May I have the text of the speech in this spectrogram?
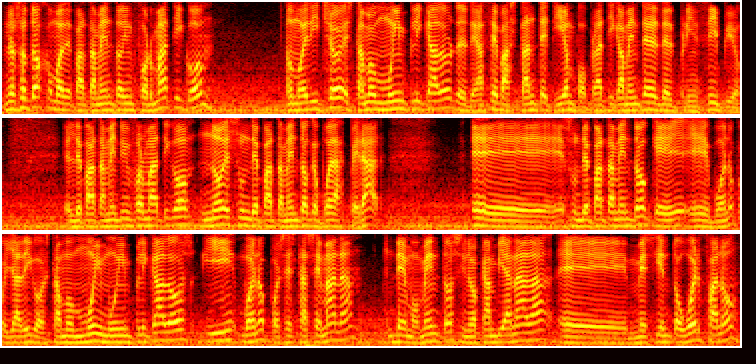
Nosotros como departamento informático, como he dicho, estamos muy implicados desde hace bastante tiempo, prácticamente desde el principio. El departamento informático no es un departamento que pueda esperar. Eh, es un departamento que, eh, bueno, pues ya digo, estamos muy, muy implicados y, bueno, pues esta semana, de momento, si no cambia nada, eh, me siento huérfano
